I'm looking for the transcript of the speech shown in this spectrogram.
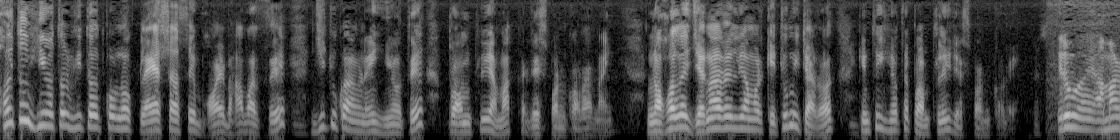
হয়তো সিহঁতৰ ভিতৰত কোনো ক্লেছ আছে ভয় ভাৱ আছে যিটো কাৰণে সিহঁতে প্ৰম্পটলি আমাক ৰেচপণ্ড কৰা নাই। নহ'লে জেনেৰেলি আমাৰ কেটুমিটাৰত কিন্তু সিহঁতে প্ৰম্পটলি ৰেচপণ্ড কৰে। এইটো আমাৰ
